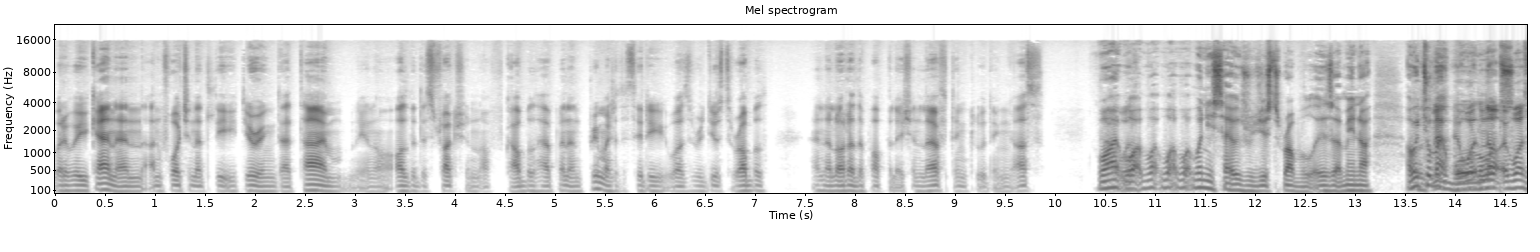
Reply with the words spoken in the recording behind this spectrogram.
whatever you can and unfortunately during that time you know all the destruction of kabul happened and pretty much the city was reduced to rubble and a lot of the population left including us Why, Uh, was- what, what, what, when you say it was reduced to rubble, is I mean, uh, are we talking about it was- no it was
